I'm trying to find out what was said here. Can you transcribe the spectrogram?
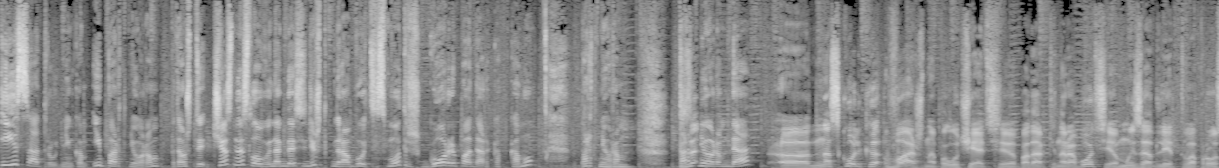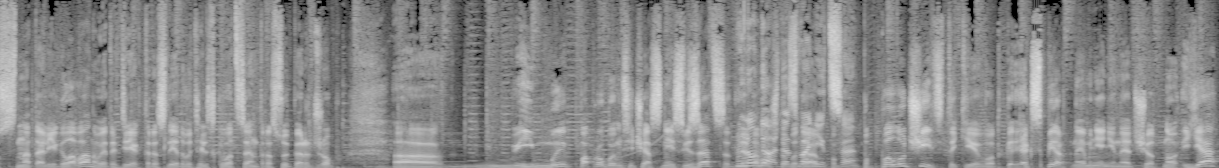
и сотрудникам, и партнерам, потому что, честное слово, иногда сидишь на работе, смотришь, горы подарков. Кому? Партнерам. Партнерам, да? Э, насколько важно получать э, подарки на работе, мы задали этот вопрос с Натальей Головановой, это директор исследовательского центра Superjob. Э, и мы попробуем сейчас с ней связаться для Ну того, да, чтобы п- получить такие вот экспертное мнение на этот счет. Но я,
